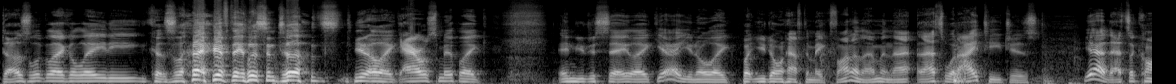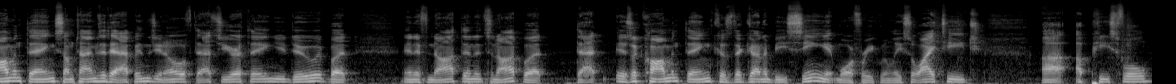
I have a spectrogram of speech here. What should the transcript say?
does look like a lady because like, if they listen to you know like Aerosmith like and you just say like yeah you know like but you don't have to make fun of them and that that's what I teach is yeah, that's a common thing. Sometimes it happens. You know, if that's your thing, you do it. But and if not, then it's not. But that is a common thing because they're gonna be seeing it more frequently. So I teach uh, a peaceful,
